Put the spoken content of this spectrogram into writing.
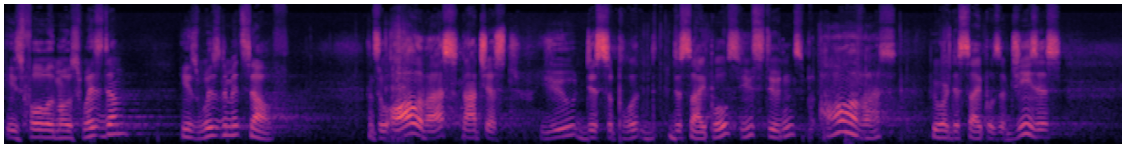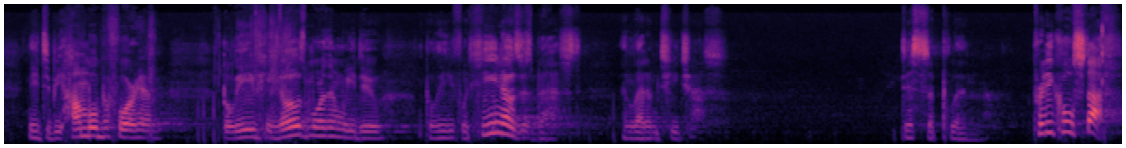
he's full of the most wisdom, he is wisdom itself. And so, all of us, not just you disciples, you students, but all of us who are disciples of Jesus, need to be humble before him, believe he knows more than we do, believe what he knows is best, and let him teach us. Discipline. Pretty cool stuff.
